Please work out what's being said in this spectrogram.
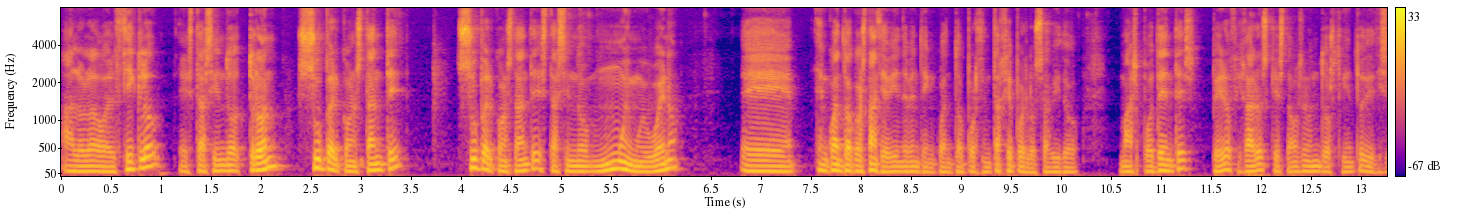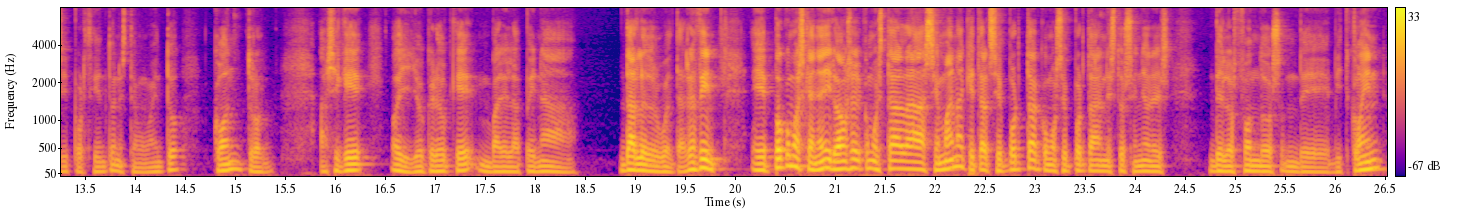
a lo largo del ciclo. Está siendo Tron súper constante, súper constante, está siendo muy, muy bueno. Eh, en cuanto a constancia, evidentemente, en cuanto a porcentaje, pues los ha habido más potentes, pero fijaros que estamos en un 216% en este momento con Tron. Así que, oye, yo creo que vale la pena darle dos vueltas. En fin, eh, poco más que añadir. Vamos a ver cómo está la semana, qué tal se porta, cómo se portan estos señores de los fondos de Bitcoin,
